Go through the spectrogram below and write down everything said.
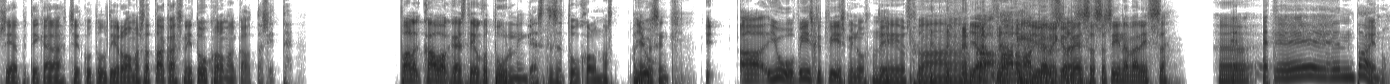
siellä piti käydä, sit kun tultiin Roomasta takaisin, niin Tukholman kautta sitten. Pal- kauan kesti, joko tunnin kesti se Tukholmasta Juu. Helsinki. Uh, juu, 55 minuuttia. Niin just vaan. Ja arvaa kävinkö vessassa siinä välissä. Öö, Et- en tainnut.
